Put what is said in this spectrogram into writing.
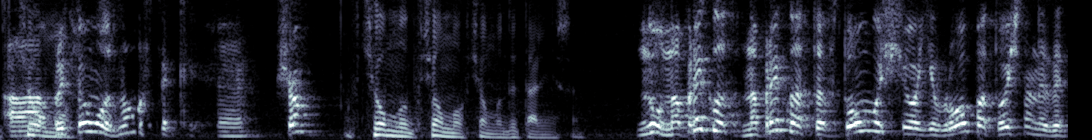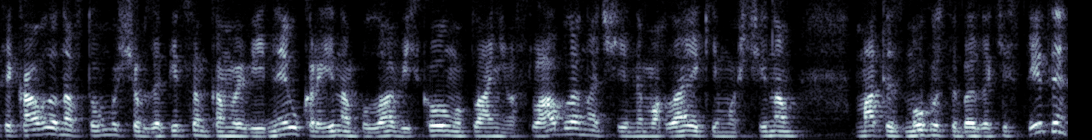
А при цьому знову ж таки, е, що? В чому, в чому, в чому детальніше? Ну, наприклад, наприклад, в тому, що Європа точно не зацікавлена в тому, щоб за підсумками війни Україна була в військовому плані ослаблена чи не могла якимось чином мати змогу себе захистити,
